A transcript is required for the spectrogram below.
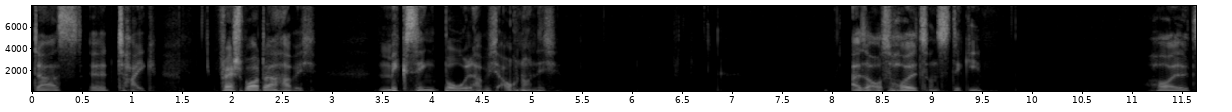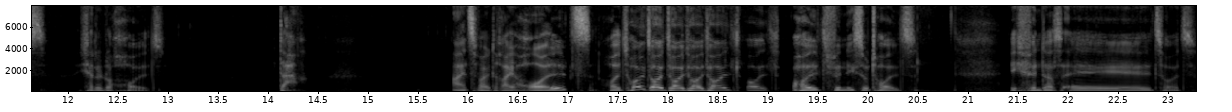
das, äh, Teig. Freshwater habe ich. Mixing Bowl habe ich auch noch nicht also aus Holz und Sticky. Holz. Ich hatte doch Holz. Da. 1, 2, 3, Holz. Holz, Holz, Holz, Holz, Holz, Holz, Holz. Holz finde ich so toll. Ich finde das Holz.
